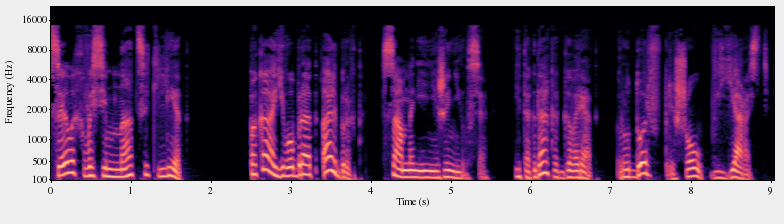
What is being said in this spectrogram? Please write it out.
Целых 18 лет. Пока его брат Альбрехт сам на ней не женился. И тогда, как говорят, Рудольф пришел в ярость.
